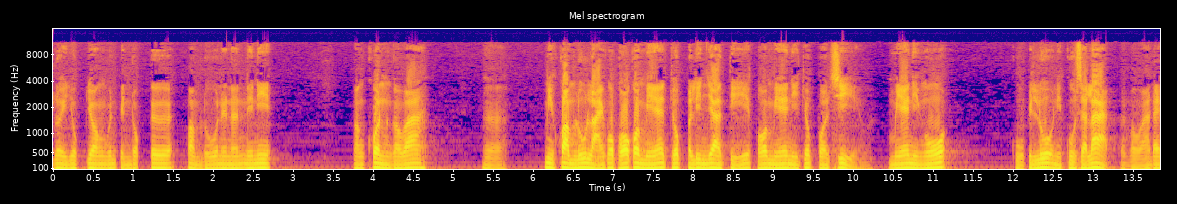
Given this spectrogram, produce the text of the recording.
เลยยกย่องมันเป็นด็อกเตอร์ความรู้ในนั้นในนี้บางคนก็ว่ามีความรู้หลายกว่าพอก็เมียจบปริญญาตรีพอเมียนี่จบปอชี่ เมียนี่โง่กูเป็นลูกนี่กูสลาดเป็นบอกว่าได้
